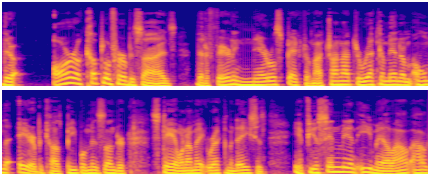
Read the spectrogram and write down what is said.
there are a couple of herbicides that are fairly narrow spectrum. I try not to recommend them on the air because people misunderstand when I make recommendations. If you send me an email, I'll, I'll,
